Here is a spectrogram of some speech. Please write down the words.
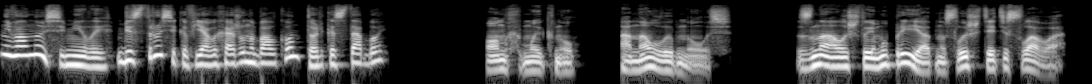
«Не волнуйся, милый, без трусиков я выхожу на балкон только с тобой». Он хмыкнул. Она улыбнулась. Знала, что ему приятно слышать эти слова.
